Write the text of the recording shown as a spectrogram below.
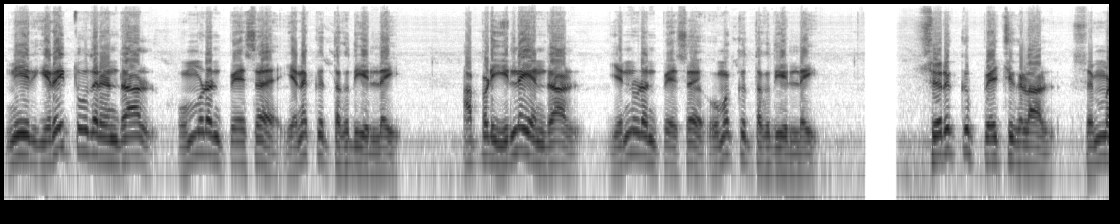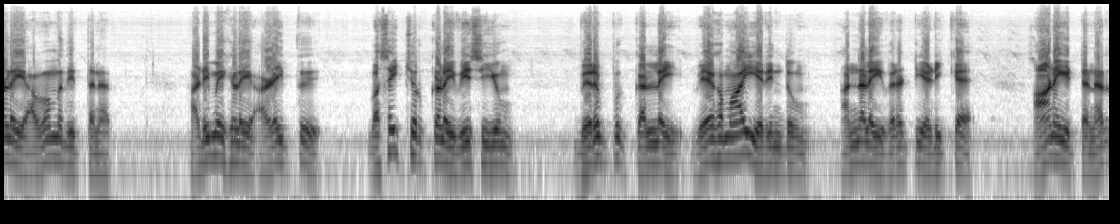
நீர் இறை தூதர் என்றால் உம்முடன் பேச எனக்கு தகுதியில்லை. அப்படி இல்லை என்றால் என்னுடன் பேச உமக்கு தகுதியில்லை. செருக்கு பேச்சுகளால் செம்மலை அவமதித்தனர். அடிமைகளை அழைத்து வசை சொற்களை வீசியும் வெறுப்பு கல்லை வேகமாய் எரிந்தும் அண்ணலை விரட்டியடிக்க ஆணையிட்டனர்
